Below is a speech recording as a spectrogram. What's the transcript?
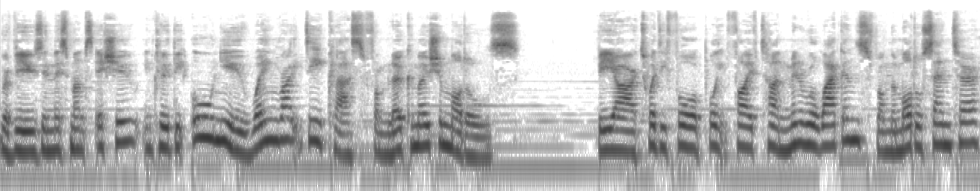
Reviews in this month's issue include the all-new Wainwright D-Class from Locomotion Models, BR 24.5 tonne mineral wagons from the Model Centre,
